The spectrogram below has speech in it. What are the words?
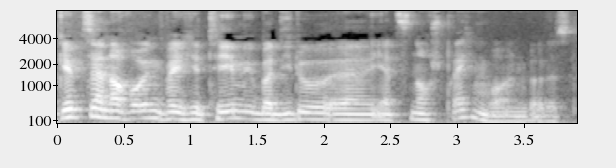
gibt es ja noch irgendwelche Themen, über die du äh, jetzt noch sprechen wollen würdest?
